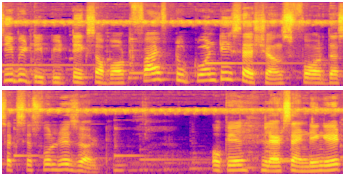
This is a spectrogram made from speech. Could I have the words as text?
cbtp takes about 5 to 20 sessions for the successful result. Okay let's ending it.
